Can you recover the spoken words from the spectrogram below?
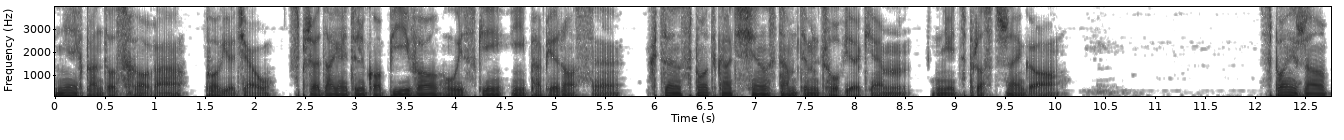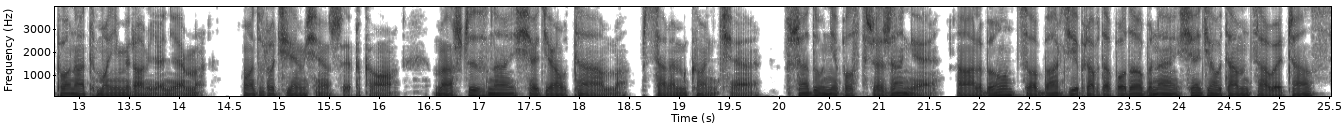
Niech pan to schowa, powiedział. Sprzedaję tylko piwo, whisky i papierosy. Chcę spotkać się z tamtym człowiekiem. Nic prostszego. Spojrzał ponad moim ramieniem. Odwróciłem się szybko. Mężczyzna siedział tam, w samym kącie. Wszedł niepostrzeżenie, albo, co bardziej prawdopodobne, siedział tam cały czas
